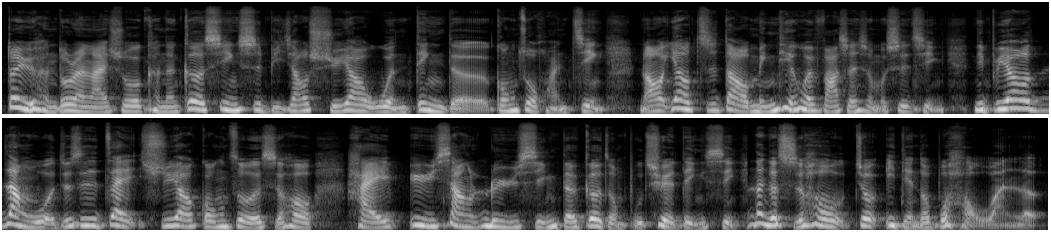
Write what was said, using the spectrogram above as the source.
对于很多人来说，可能个性是比较需要稳定的工作环境，然后要知道明天会发生什么事情。你不要让我就是在需要工作的时候还遇上旅行的各种不确定性，那个时候就一点都不好玩了。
